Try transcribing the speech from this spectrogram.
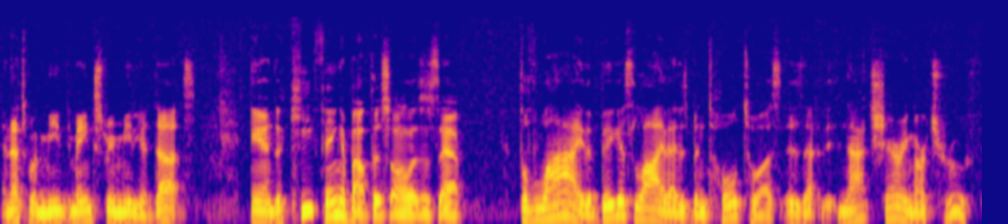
and that's what me- mainstream media does. And the key thing about this all is, is that the lie, the biggest lie that has been told to us is that not sharing our truth,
